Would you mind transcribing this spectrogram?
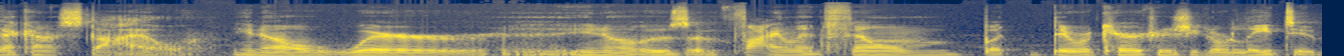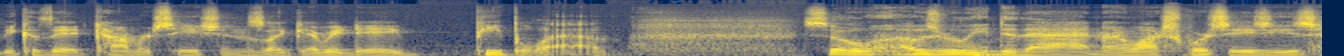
that kind of style, you know, where you know it was a violent film, but there were characters you could relate to because they had conversations like everyday people have. So I was really into that, and I watched Scorsese's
